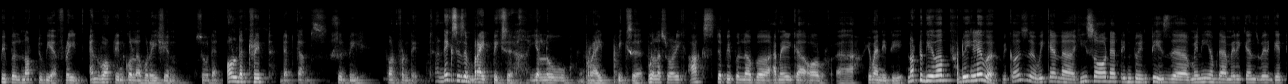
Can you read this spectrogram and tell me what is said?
people not to be afraid and worked in collaboration so that all the threat that comes should be confronted. Next is a bright picture, yellow bright picture. Nicholas Roerich asks the people of uh, America or uh, humanity not to give up doing labor because uh, we can uh, he saw that in 20s uh, many of the americans were getting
